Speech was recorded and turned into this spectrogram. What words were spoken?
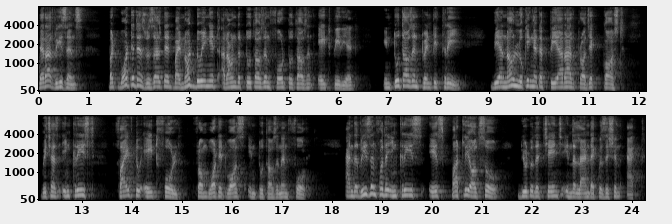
There are reasons, but what it has resulted by not doing it around the 2004-2008 period, in 2023, we are now looking at a PRR project cost which has increased five to eight fold from what it was in 2004. And the reason for the increase is partly also due to the change in the Land Acquisition Act.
